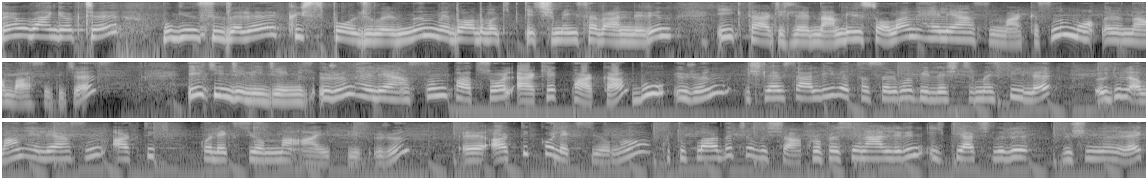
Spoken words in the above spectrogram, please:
Merhaba ben Gökçe. Bugün sizlere kış sporcularının ve doğada vakit geçirmeyi sevenlerin ilk tercihlerinden birisi olan Helly markasının montlarından bahsedeceğiz. İlk inceleyeceğimiz ürün Helly Patrol Erkek Parka. Bu ürün işlevselliği ve tasarımı birleştirmesiyle ödül alan Helly Hansen'ın Arktik koleksiyonuna ait bir ürün. Ee, Arktik koleksiyonu kutuplarda çalışan profesyonellerin ihtiyaçları düşünülerek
